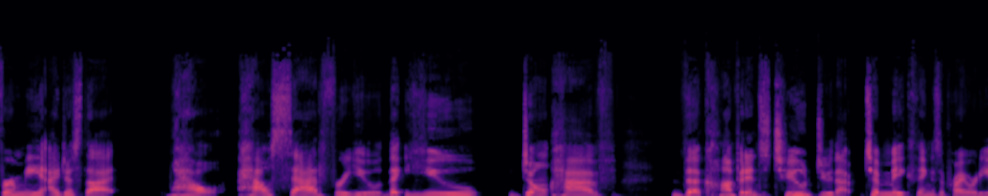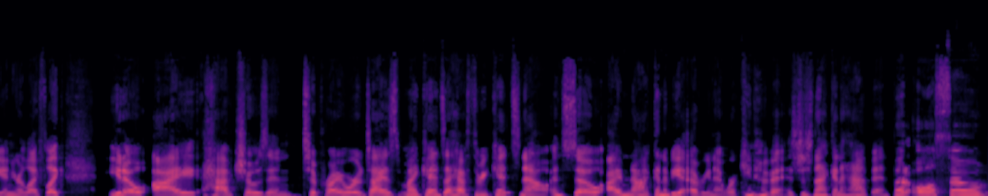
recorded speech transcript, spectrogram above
for me, I just thought, wow, how sad for you that you don't have the confidence to do that, to make things a priority in your life. Like, you know, I have chosen to prioritize my kids. I have three kids now. And so I'm not going to be at every networking event. It's just not going to happen. But also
